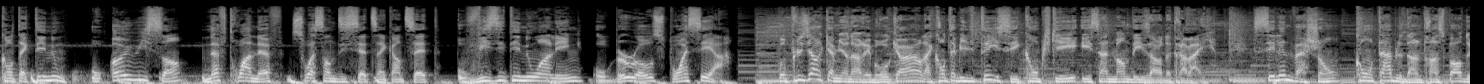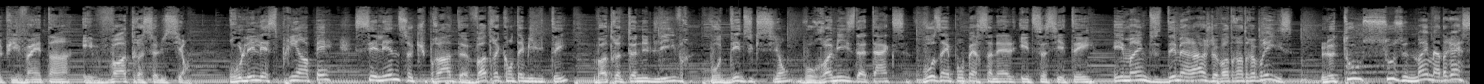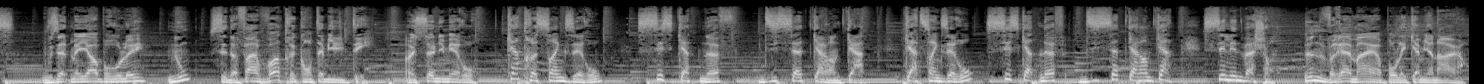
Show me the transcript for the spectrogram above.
Contactez-nous au 1-800-939-7757 ou visitez-nous en ligne au burrows.ca. Pour plusieurs camionneurs et brokers, la comptabilité, c'est compliqué et ça demande des heures de travail. Céline Vachon, comptable dans le transport depuis 20 ans, est votre solution. Roulez l'esprit en paix. Céline s'occupera de votre comptabilité, votre tenue de livre, vos déductions, vos remises de taxes, vos impôts personnels et de société, et même du démarrage de votre entreprise. Le tout sous une même adresse. Vous êtes meilleur pour rouler? Nous, c'est de faire votre comptabilité. Un seul numéro. 450 649 1744. 450 649 1744. Céline Vachon. Une vraie mère pour les camionneurs.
